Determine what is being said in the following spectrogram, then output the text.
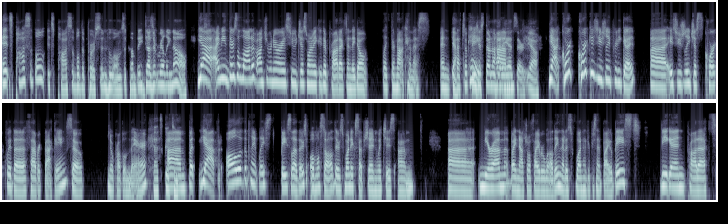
it's possible, it's possible the person who owns the company doesn't really know. Yeah, I mean, there's a lot of entrepreneurs who just want to make a good product and they don't like they're not chemists, and Yeah, that's okay. They just don't know how Um, to answer. Yeah. Yeah, cork cork is usually pretty good. Uh, it's usually just cork with a fabric backing, so no problem there. That's good. Um, but yeah, but all of the plant based based leathers, almost all. There's one exception, which is um, uh, Mirum by Natural Fiber Welding. That is 100% bio based, vegan product.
